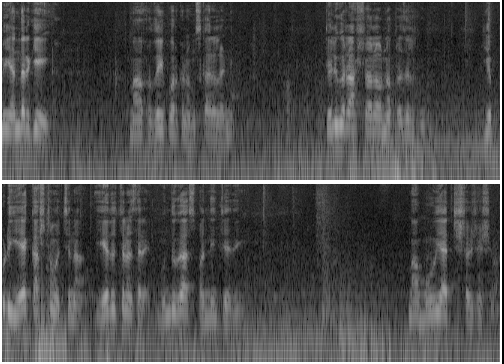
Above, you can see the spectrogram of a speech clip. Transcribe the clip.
మీ అందరికీ మా హృదయపూర్వక నమస్కారాలండి. తెలుగు రాష్ట్రాల్లో ఉన్న ప్రజలకు ఎప్పుడు ఏ కష్టం వచ్చినా ఏదొచ్చినా సరే ముందుగా స్పందించేది మా మూవీ ఆర్టిస్ట్ అసోసియేషన్.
